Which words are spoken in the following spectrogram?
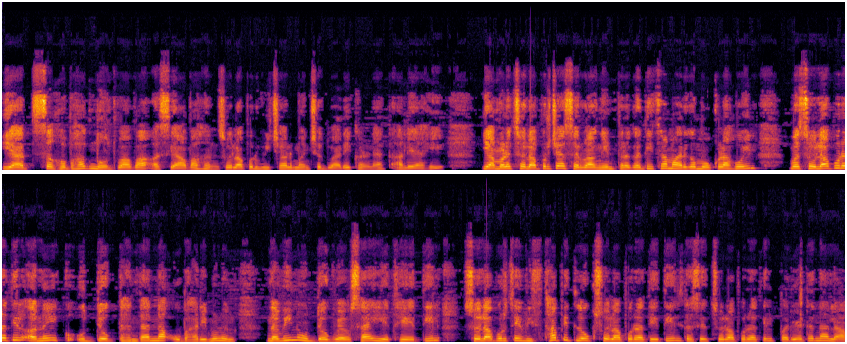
यात सहभाग नोंदवावा असे आवाहन सोलापूर विचार मंचद्वारे करण्यात आले आहे. यामुळे सोलापूरच्या सर्वांगीण प्रगतीचा मार्ग मोकळा होईल व सोलापुरातील अनेक उद्योगधंद्यांना उभारी मिळून नवीन उद्योग व्यवसाय येथे येतील. सोलापूरचे विस्थापित लोक सोलापुरात येतील तसेच सोलापुरातील पर्यटनाला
